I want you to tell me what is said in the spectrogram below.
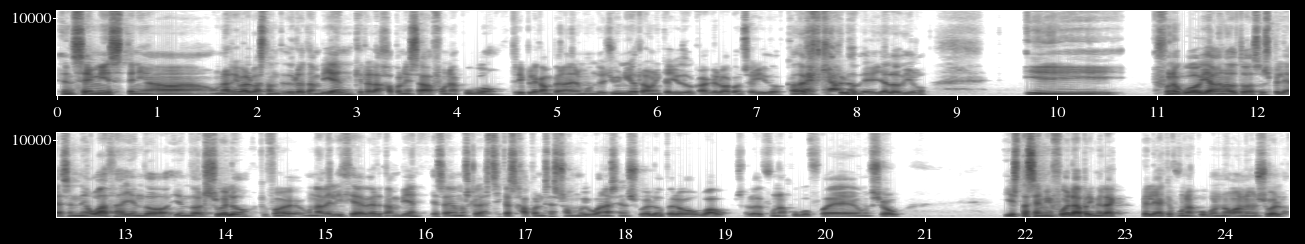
En semis tenía una rival bastante dura también, que era la japonesa Funakubo, triple campeona del mundo junior, la única judoka que lo ha conseguido. Cada vez que hablo de ella lo digo. Y, Funakubo había ganado todas sus peleas en Newaza yendo, yendo al suelo, que fue una delicia de ver también. Ya sabemos que las chicas japonesas son muy buenas en suelo, pero wow, o lo de Funakubo fue un show. Y esta semi fue la primera pelea que Funakubo no ganó en suelo,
